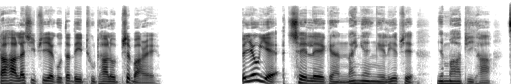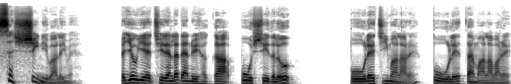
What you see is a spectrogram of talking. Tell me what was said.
ဒါဟာလက်ရှိဖြစ်ရပ်ကိုတက်သေးထူထားလို့ဖြစ်ပါတယ်တရုတ်ရဲ့အခြေလေကန်နိုင်ငံငယ်လေးအဖြစ်မြန်မာပြည်ဟာဆက်ရှိနေပါလိမ့်မယ်တရုတ်ရဲ့ခြေတံလက်တံတွေကပိုရှည်သလိုပိုလဲကြီးမားလာတယ်ပိုလဲတန်မာလာပါတယ်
